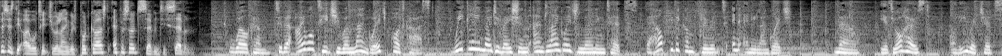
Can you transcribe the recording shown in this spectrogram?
This is the I Will Teach You a Language podcast, episode 77. Welcome to the I Will Teach You a Language podcast, weekly motivation and language learning tips to help you become fluent in any language. Now, here's your host, Ollie Richards.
